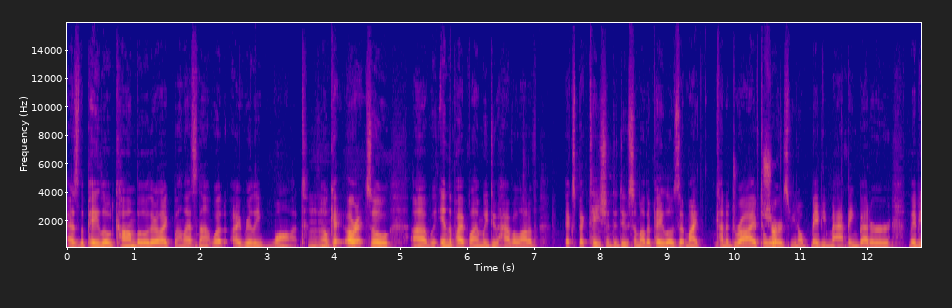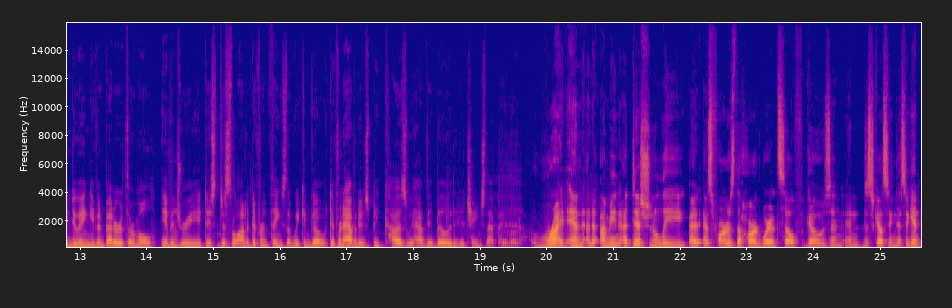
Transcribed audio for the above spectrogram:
as the payload combo, they're like, well, that's not what I really want. Mm-hmm. Okay, all right. So uh, in the pipeline, we do have a lot of expectation to do some other payloads that might kind of drive towards sure. you know maybe mapping better maybe doing even better thermal mm-hmm. imagery mm-hmm. just just a lot of different things that we can go different avenues because we have the ability to change that payload right and, and i mean additionally as far as the hardware itself goes and, and discussing this again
